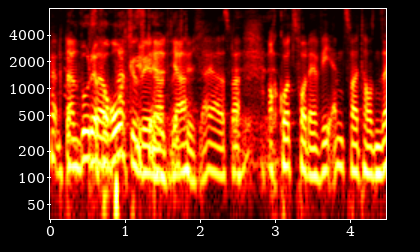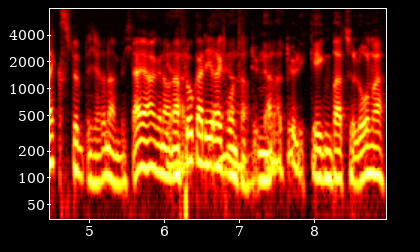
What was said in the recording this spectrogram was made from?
Dann wurde er vor Rot gesehen hat, ja. richtig. Ja, ja, das war äh, auch kurz vor der WM 2006, stimmt, ich erinnere mich. Ja, ja, genau, ja, da flog er direkt ja, runter. Natürlich, mhm. Ja, natürlich, gegen Barcelona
